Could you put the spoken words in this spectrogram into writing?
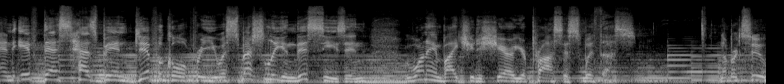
And if this has been difficult for you, especially in this season, we want to invite you to share your process with us. Number two,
